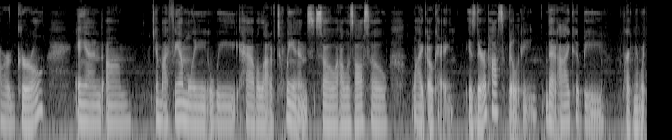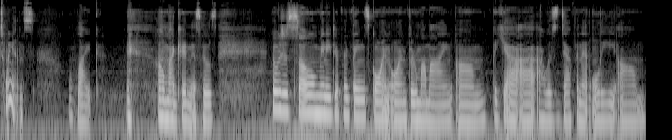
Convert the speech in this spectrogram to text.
or a girl? And um, in my family, we have a lot of twins. So I was also like, okay, is there a possibility that I could be pregnant with twins? Like, oh my goodness, it was it was just so many different things going on through my mind. Um, but yeah, I, I was definitely um,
